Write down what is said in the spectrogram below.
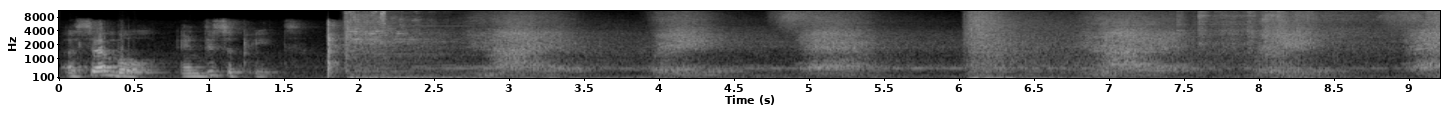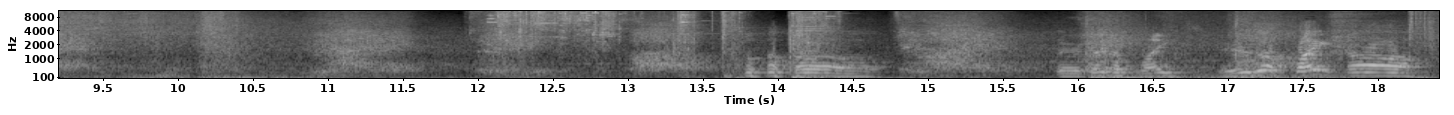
assemble and dissipate. They're gonna fight. There's a fight. Oh.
